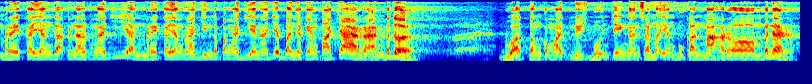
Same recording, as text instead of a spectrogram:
mereka yang nggak kenal pengajian, mereka yang rajin ke pengajian aja banyak yang pacaran, betul? Datang ke majelis boncengan sama yang bukan mahram, benar?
